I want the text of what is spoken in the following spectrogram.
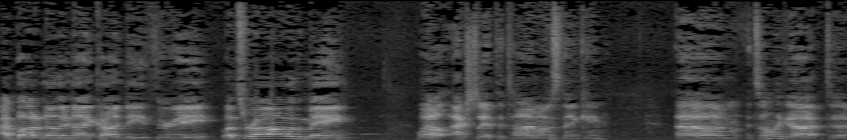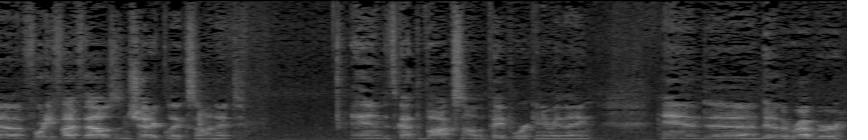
I bought another Nikon D3. What's wrong with me? Well, actually at the time I was thinking, um, it's only got uh, 45,000 shutter clicks on it, and it's got the box and all the paperwork and everything, and uh, a bit of the rubber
